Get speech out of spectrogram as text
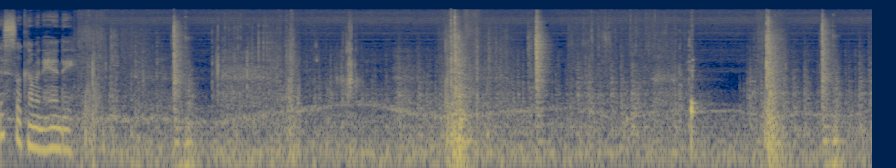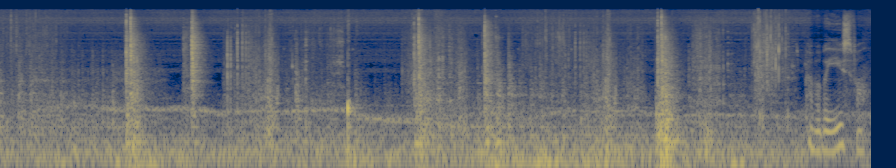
This'll come in handy. Probably useful.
